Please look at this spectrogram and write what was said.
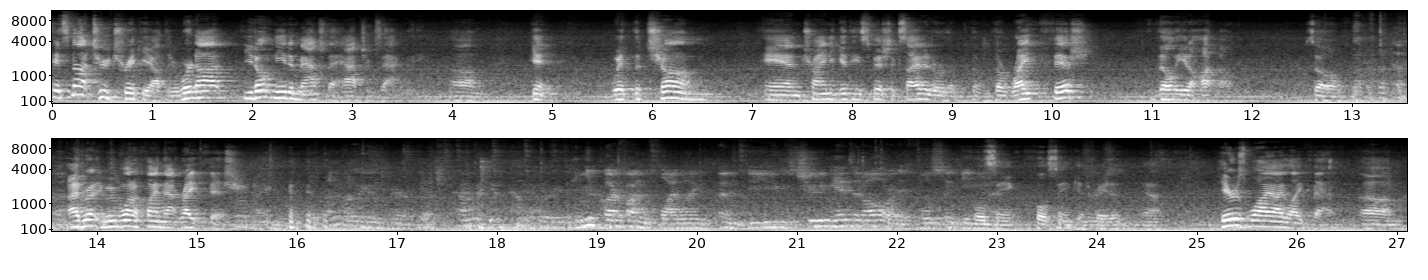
It's not too tricky out there. We're not. You don't need to match the hatch exactly. Um, again, with the chum and trying to get these fish excited or the, the, the right fish, they'll eat a hot dog. So I'd re- we want to find that right fish. Right? You clarify on the fly line, um, do you use shooting heads at all, or are they full sinking? full sink, full sink integrated. Yeah. Here's why I like that. Um,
